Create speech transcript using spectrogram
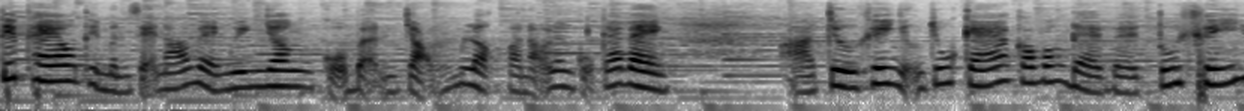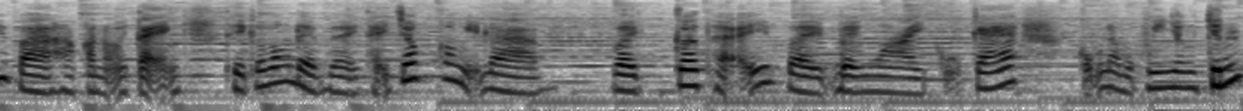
Tiếp theo thì mình sẽ nói về nguyên nhân của bệnh chỏng lật và nổi lên của cá vàng. À, Trừ khi những chú cá có vấn đề về túi khí và hoặc là nội tạng Thì có vấn đề về thể chất có nghĩa là về cơ thể, về bề ngoài của cá cũng là một nguyên nhân chính.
